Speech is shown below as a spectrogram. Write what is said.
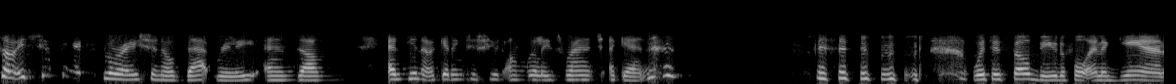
so it's just an exploration of that, really, and um, and you know, getting to shoot on Willie's ranch again. Which is so beautiful. And again,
